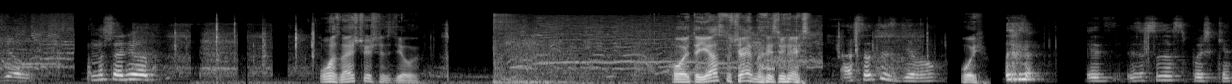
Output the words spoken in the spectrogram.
сделал? Он орёт. О, знаешь, что я сейчас сделаю? О, это я случайно, извиняюсь. А что ты сделал? Ой, Из- Из-за что за вспышки?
